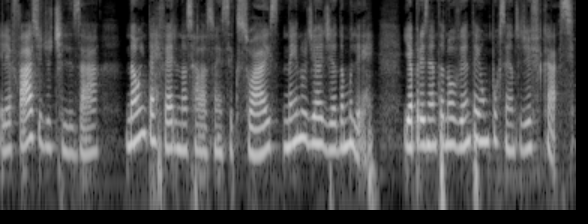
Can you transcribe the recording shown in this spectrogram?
Ele é fácil de utilizar, não interfere nas relações sexuais nem no dia a dia da mulher e apresenta 91% de eficácia.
